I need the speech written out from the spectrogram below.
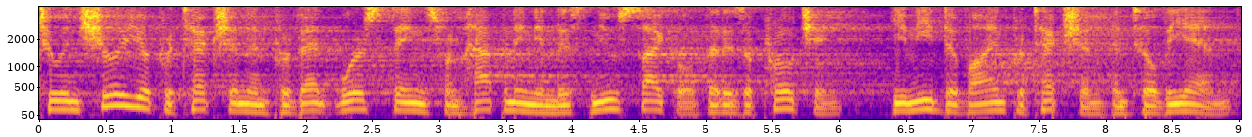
To ensure your protection and prevent worse things from happening in this new cycle that is approaching, you need divine protection until the end.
